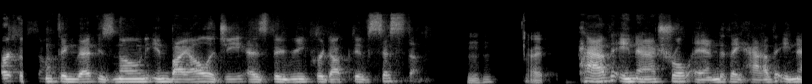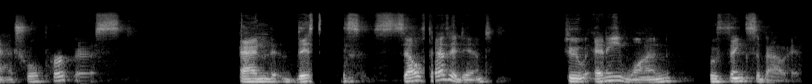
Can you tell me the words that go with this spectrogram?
part of something that is known in biology as the reproductive system. Mm-hmm. Right. Have a natural end, they have a natural purpose. And this is self evident to anyone who thinks about it.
